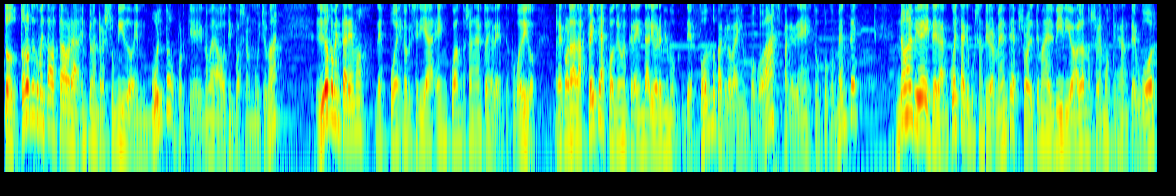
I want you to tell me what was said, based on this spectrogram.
todo. Todo lo que he comentado hasta ahora en plan resumido en bulto, porque no me ha dado tiempo a hacer mucho más. Lo comentaremos después lo que sería en cuanto salgan estos eventos. Como digo, recordad las fechas, pondremos el calendario ahora mismo de fondo para que lo veáis un poco más, para que tengáis esto un poco en mente. No os olvidéis de la encuesta que puse anteriormente sobre el tema del vídeo hablando sobre Monster Hunter World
